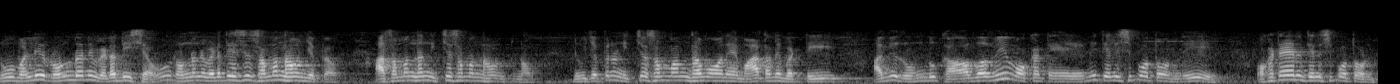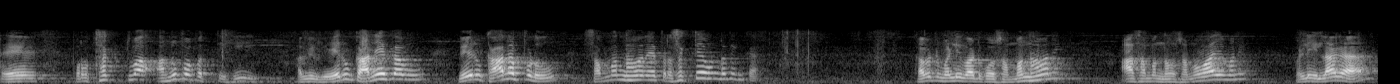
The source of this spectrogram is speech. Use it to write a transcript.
నువ్వు మళ్ళీ రెండుని విడదీశావు. రెండుని విడదీసి సంబంధం అని చెప్పావు. ఆ సంబంధం నిత్య సంబంధం అంటున్నావు. నువ్వు చెప్పిన నిత్య సంబంధము అనే మాటని బట్టి అవి రెండు కావవి ఒకటే అని తెలిసిపోతోంది. ఒకటే అని తెలిసిపోతుంటే పృథక్త్వ అనుపపత్తి అవి వేరు కానే కావు. వేరు కానప్పుడు సంబంధం అనే ప్రసక్తే ఉండదు ఇంకా. కాబట్టి మళ్ళీ వాటికి ఒక సంబంధం అని ఆ సంబంధం సమవాయమని మళ్ళీ ఇలాగా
